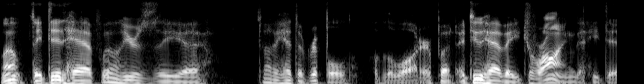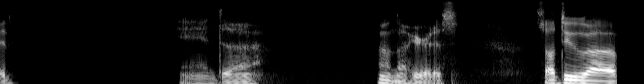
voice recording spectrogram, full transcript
Well, they did have. Well, here's the. Uh, thought I had the ripple of the water, but I do have a drawing that he did. And uh, oh no, here it is. So I'll do uh,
